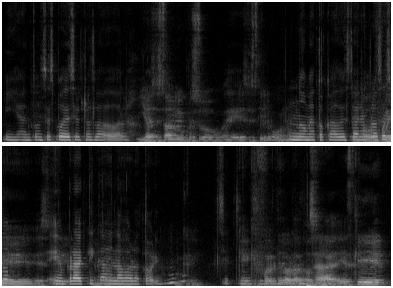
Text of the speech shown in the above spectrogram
y ya entonces puede ser trasladado a la... ¿Y has estado en un proceso de ese estilo o no? No me ha tocado estar en proceso, este, en, práctica, en laboratorio. Okay. Sí, qué, fuerte, la verdad. O sea, es que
